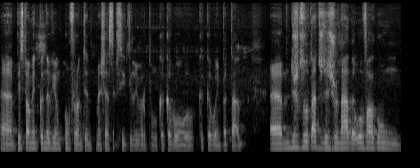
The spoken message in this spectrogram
uh, principalmente quando havia um confronto entre Manchester City e Liverpool que acabou, que acabou empatado. Um, dos resultados da jornada, houve algum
